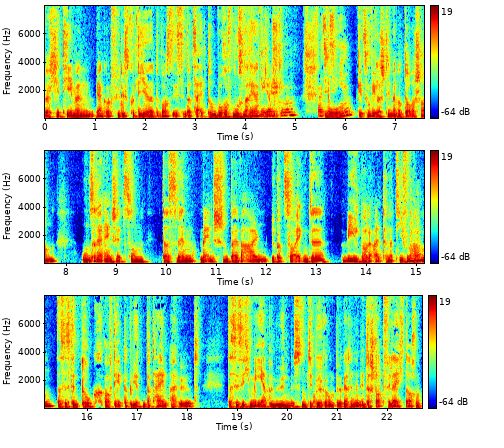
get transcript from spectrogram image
welche Themen werden gerade viel diskutiert, was ist in der Zeitung, worauf muss man reagieren. Wählerstimmen, Wo geht es um Wählerstimmen? Und da war schon unsere Einschätzung, dass wenn Menschen bei Wahlen überzeugende, wählbare Alternativen mhm. haben, dass es den Druck auf die etablierten Parteien erhöht, dass sie sich mehr bemühen müssen um die Bürger und Bürgerinnen, in der Stadt vielleicht auch um,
